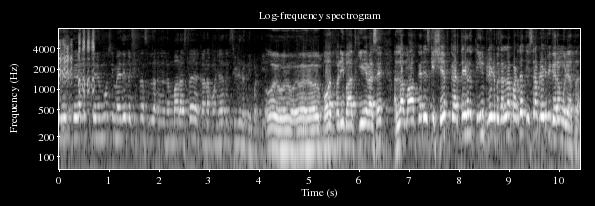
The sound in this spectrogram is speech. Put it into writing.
तेरे मुँह से मैदे तक इतना लंबा रास्ता है खाना पहुँचाने तक सीढ़ी रखनी पड़ती है। ओए ओए ओए ओए ओए, बहुत फनी बात की है वैसे। अल्लाह माफ़ करे इसकी शेव करते हैं तो तीन ब्लेड बदलना पड़ता है तीसरा ब्लेड भी गर्म हो जाता है।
